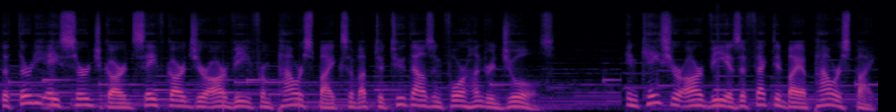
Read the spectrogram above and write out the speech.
The 30A Surge Guard safeguards your RV from power spikes of up to 2400 joules. In case your RV is affected by a power spike,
